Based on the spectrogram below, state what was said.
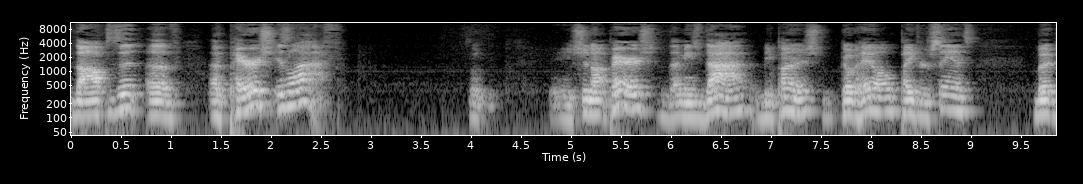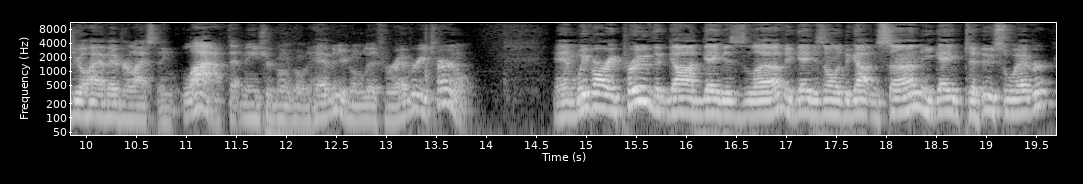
the opposite of, of perish is life. So, you should not perish. That means die, be punished, go to hell, pay for your sins, but you'll have everlasting life. That means you're going to go to heaven, you're going to live forever, eternal. And we've already proved that God gave His love. He gave His only begotten Son. He gave to whosoever.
